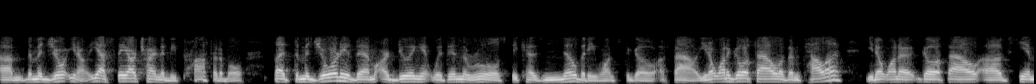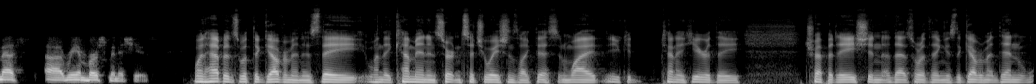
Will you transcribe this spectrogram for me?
um, the majority, you know, yes, they are trying to be profitable, but the majority of them are doing it within the rules because nobody wants to go afoul. You don't want to go afoul of EMTALA. You don't want to go afoul of CMS uh, reimbursement issues. What happens with the government is they, when they come in in certain situations like this, and why you could kind of hear the trepidation of that sort of thing, is the government then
